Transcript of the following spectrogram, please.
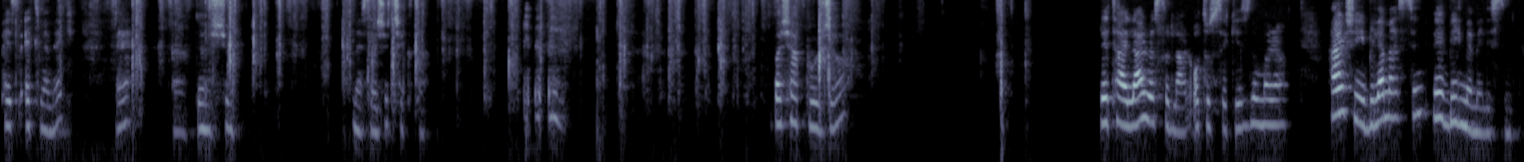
pes etmemek ve e, dönüşüm mesajı çıktı. Başak Burcu Detaylar ve Sırlar 38 numara Her şeyi bilemezsin ve bilmemelisin.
